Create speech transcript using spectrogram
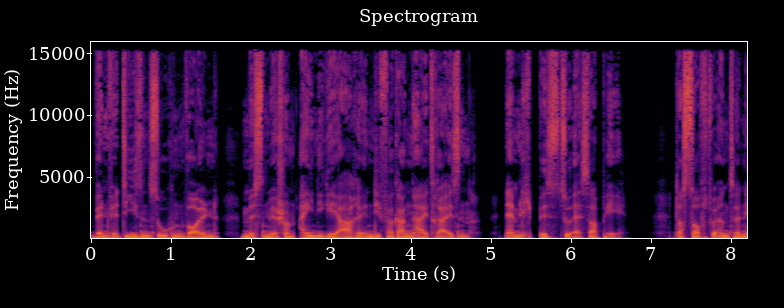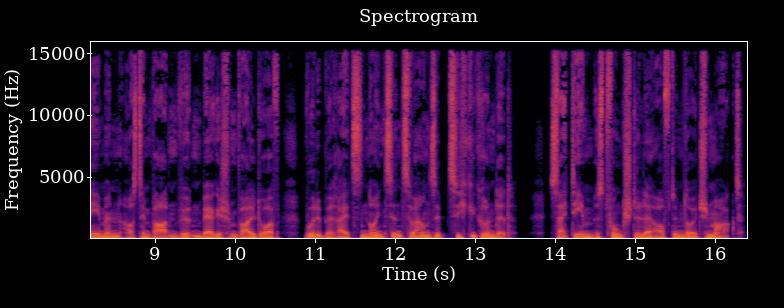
Wenn wir diesen suchen wollen, müssen wir schon einige Jahre in die Vergangenheit reisen, nämlich bis zu SAP. Das Softwareunternehmen aus dem baden-württembergischen Walldorf wurde bereits 1972 gegründet. Seitdem ist Funkstille auf dem deutschen Markt.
